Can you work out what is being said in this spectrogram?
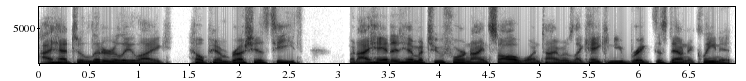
I had to literally like help him brush his teeth, but I handed him a 249 saw one time. I was like, hey, can you break this down and clean it?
